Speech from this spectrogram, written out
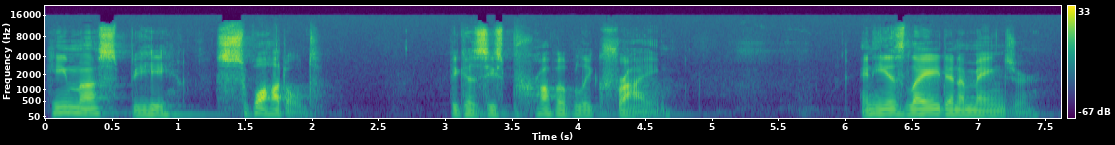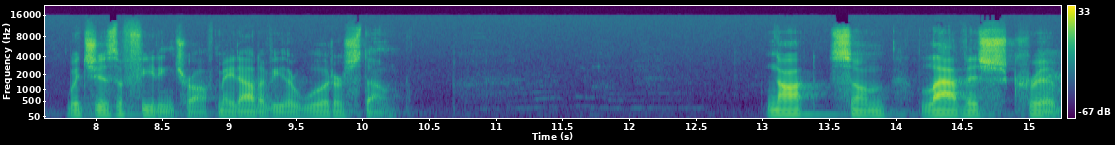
He must be swaddled because he's probably crying. And he is laid in a manger, which is a feeding trough made out of either wood or stone. Not some lavish crib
